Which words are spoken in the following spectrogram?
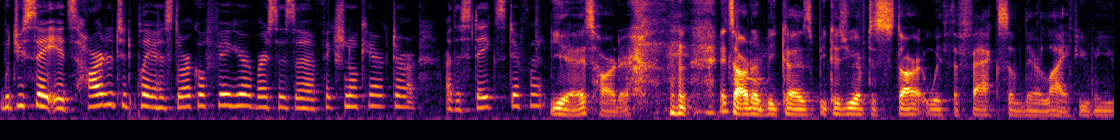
would you say it's harder to play a historical figure versus a fictional character? Are the stakes different? Yeah, it's harder. it's harder because because you have to start with the facts of their life. You you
